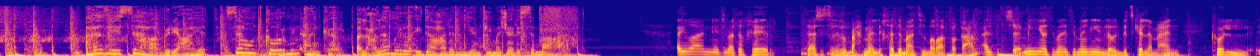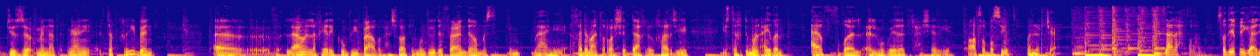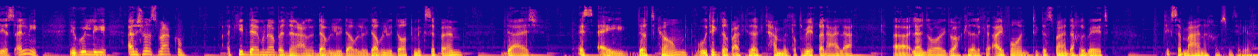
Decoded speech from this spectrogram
هذه الساعة برعاية Soundcore من Anker العلامة الرائدة عالميا في مجال السماعات. أيضا يا جماعة الخير تأسست المحمل لخدمات المرافق عام 1988 لو بنتكلم عن كل جزء منها يعني تقريبا آه الاونه الاخيره يكون في بعض الحشرات الموجودة فعندهم يعني خدمات الرش الداخلي والخارجي يستخدمون أيضا أفضل المبيدات الحشرية. فاصل بسيط ونرجع. لا لحظه لحظه صديقي قاعد يسألني يقول لي أنا شلون أسمعكم؟ أكيد دائما ابدا على www.mixfm sa.com وتقدر بعد كذلك تحمل تطبيقنا على آه، الأندرويد وكذلك الآيفون. تقدر تسمعنا داخل البيت. تكسب معنا 500 ريال.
